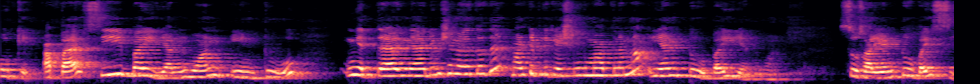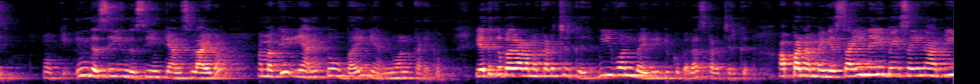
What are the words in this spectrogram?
okay அப்போ c by n one two இங்கே டிவிஷன் இருக்கிறது மல்டிப்ளிகேஷனுக்கு மாற்றினோம்னா n two by n one so sorry n two by c okay இந்த சி இந்த சியும் கேன்சல் ஆகிடும் நமக்கு n two by n one கிடைக்கும். எதுக்கு பதிலாக நமக்கு கிடச்சிருக்கு? வி ஒன் பை வி டூக்கு பதிலாக கிடச்சிருக்கு. அப்போ நம்ம இங்கே sine i by sine r v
